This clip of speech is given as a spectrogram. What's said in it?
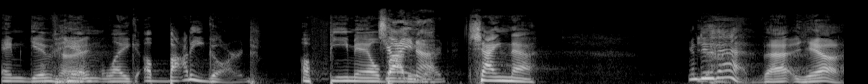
and give Okay. him like a bodyguard, a female Chyna. bodyguard. Chyna. And do that. that yeah,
